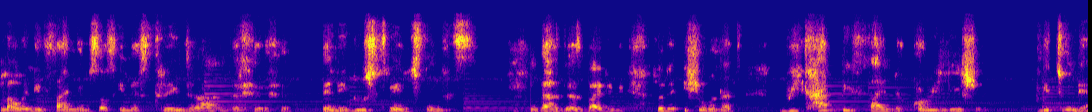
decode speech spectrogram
But when they find themselves in a strange land, then they do strange things. That's just by the way. So the issue was that we hardly find a correlation between the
